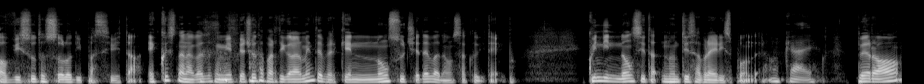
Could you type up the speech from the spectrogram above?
ho vissuto solo di passività e questa è una cosa che mi è piaciuta particolarmente perché non succedeva da un sacco di tempo. Quindi non, si ta- non ti saprei rispondere. Ok. Però,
